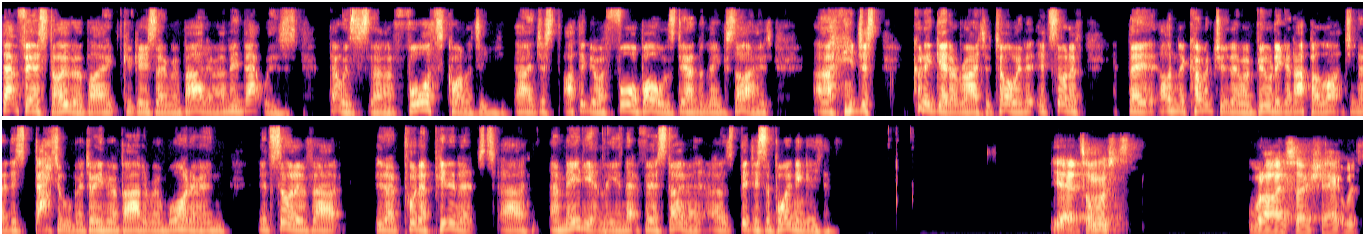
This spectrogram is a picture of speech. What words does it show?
That first over by Kagiso Rabada, I mean, that was that was uh, fourth quality. Uh, just I think there were four bowls down the leg side. Uh, he just couldn't get it right at all. And it, it's sort of they on the commentary they were building it up a lot. You know, this battle between Rabada and Warner, and it sort of uh, you know put a pin in it uh, immediately in that first over. It was a bit disappointing, Ethan. Yeah, it's almost what I associate with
